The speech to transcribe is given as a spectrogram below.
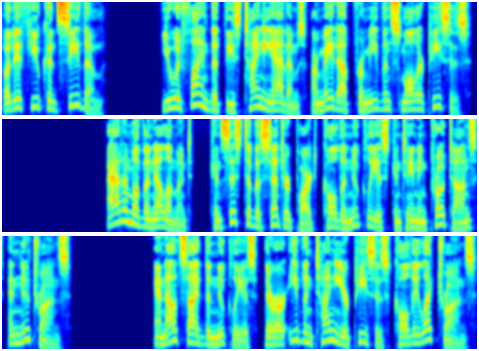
But if you could see them, you would find that these tiny atoms are made up from even smaller pieces. Atom of an element consists of a center part called a nucleus containing protons and neutrons and outside the nucleus there are even tinier pieces called electrons.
